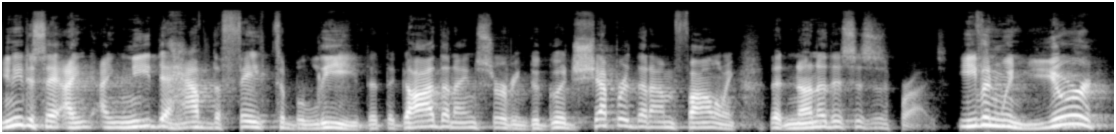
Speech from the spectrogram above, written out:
You need to say, I, I need to have the faith to believe that the God that I'm serving, the good shepherd that I'm following, that none of this is a surprise. Even when your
